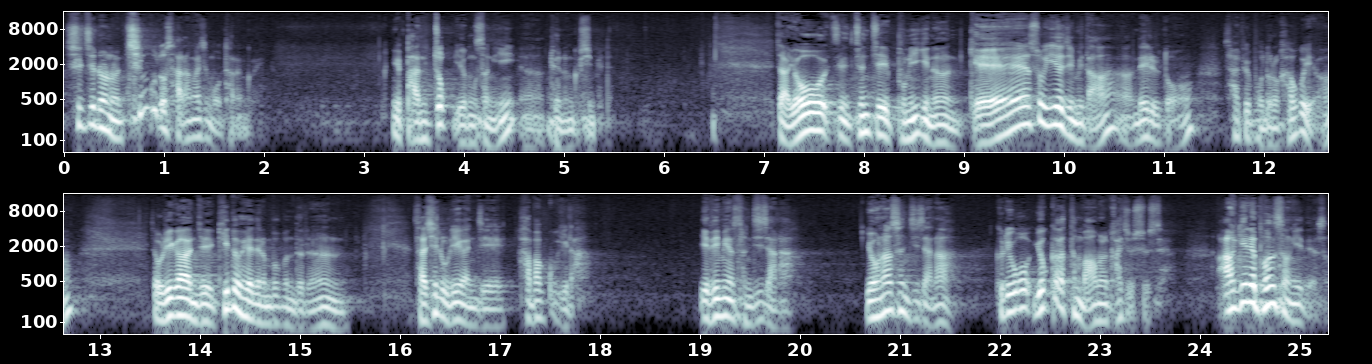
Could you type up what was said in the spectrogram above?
실제로는 친구도 사랑하지 못하는 거예요. 반쪽 영성이 어, 되는 것입니다. 자, 요 전체 분위기는 계속 이어집니다. 어, 내일도 살펴보도록 하고요. 자, 우리가 이제 기도해야 되는 부분들은 사실 우리가 이제 하박국이라 예레미야 선지자나 요나 선지자나 그리고 욕과 같은 마음을 가질 수 있어요. 악인의 번성에 대해서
